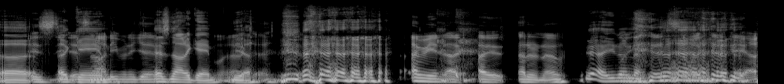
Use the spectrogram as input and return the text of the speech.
uh, is a it's game not even a game. is not a game. Well, Yeah. I mean, I, I I don't know. yeah, you don't know. So, yeah.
